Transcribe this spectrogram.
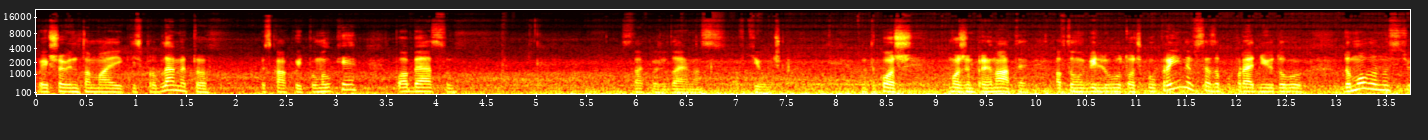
бо якщо він там має якісь проблеми, то вискакують помилки по АБСу. Ось так виглядає у нас автівочка. Ми також можемо пригнати автомобіль в точку України, все за попередньою до- домовленістю.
